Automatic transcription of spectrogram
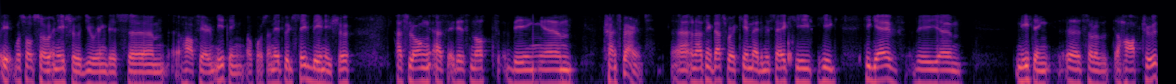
it was also an issue during this um, half-year meeting, of course, and it will still be an issue as long as it is not being um, transparent. Uh, and I think that's where Kim made a mistake. He he he gave the um, meeting uh, sort of the half truth.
